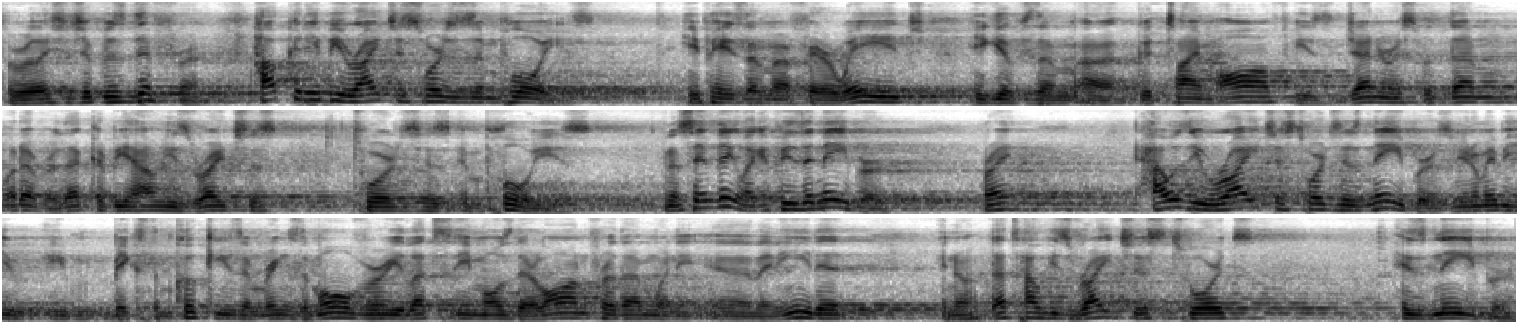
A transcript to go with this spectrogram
The relationship is different. How could he be righteous towards his employees? He pays them a fair wage, he gives them a good time off, he's generous with them, whatever. That could be how he's righteous towards his employees. And the same thing, like if he's a neighbor, right? How is he righteous towards his neighbors? You know, maybe he, he bakes them cookies and brings them over, he lets he mows their lawn for them when he, they need it. You know, that's how he's righteous towards his neighbor.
